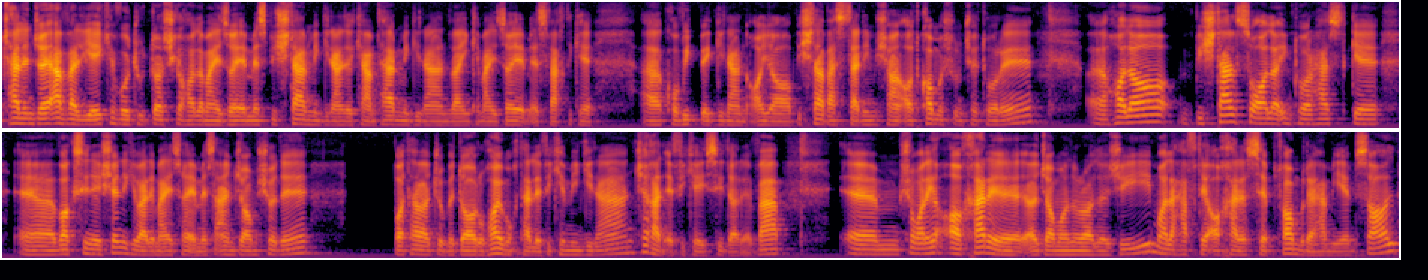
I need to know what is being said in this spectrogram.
challenge های اولیه‌ای که وجود داشت که حالا مریضای MS بیشتر می‌گیرند یا کمتر می‌گیرند و اینکه مریضای MS وقتی که کووید بگیرن آیا بیشتر بستری میشن outcome شون چطوره؟ حالا بیشتر سوالا اینطور هست که vaccination ی که برای مریض های MS انجام شده با توجه به داروهای مختلفی که می‌گیرن چقدر efficacy داره؟ و شماره آخر جاما نورولوژی مال هفته آخر سپتامبر همین امسال.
